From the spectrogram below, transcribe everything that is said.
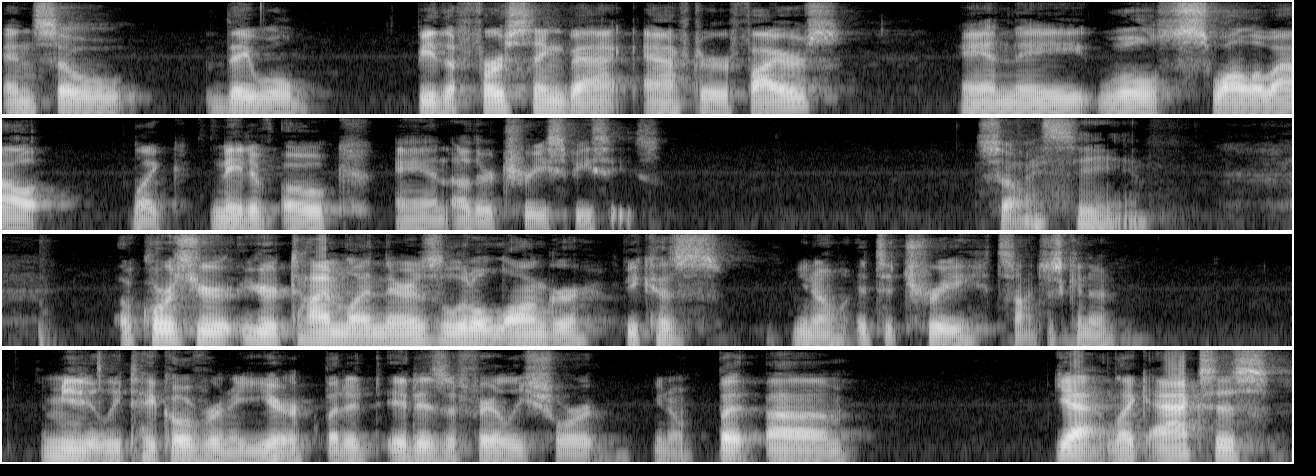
And so they will be the first thing back after fires and they will swallow out like native oak and other tree species. So I see. of course your your timeline there is a little longer because you know it's a tree it's not just going to immediately take over in a year but it, it is a fairly short you know but um yeah like axis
